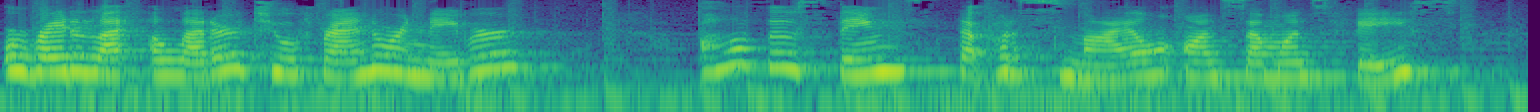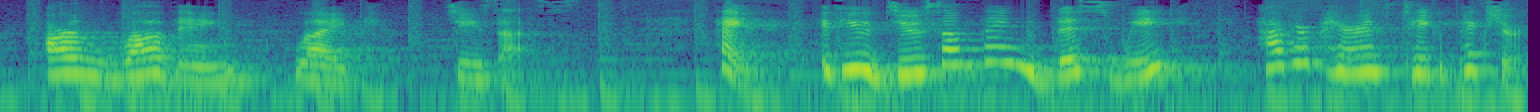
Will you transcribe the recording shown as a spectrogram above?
or write a, le a letter to a friend or a neighbor. All of those things that put a smile on someone's face are loving like Jesus. Hey, if you do something this week, have your parents take a picture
